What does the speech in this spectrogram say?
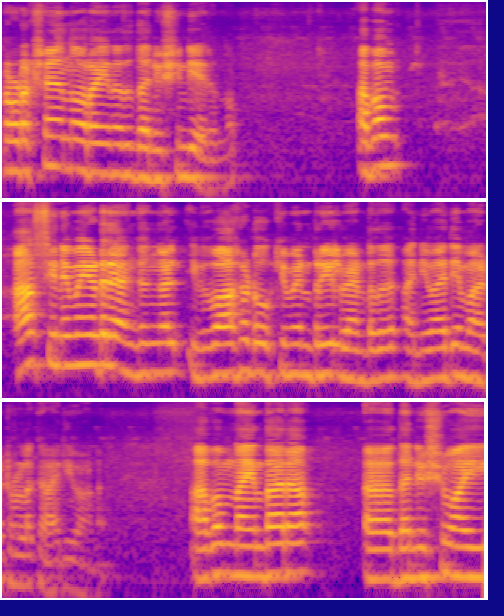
പ്രൊഡക്ഷൻ എന്ന് പറയുന്നത് ധനുഷിന്റെ ആയിരുന്നു. അപ്പം ആ സിനിമയുടെ രംഗങ്ങൾ വിവാഹ ഡോക്യുമെന്ററിയിൽ വേണ്ടത് അനിവാര്യമായിട്ടുള്ള കാര്യമാണ്. അപ്പം നയൻതാര ധനുഷുമായി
